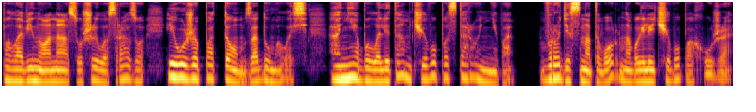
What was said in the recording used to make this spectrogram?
Половину она осушила сразу и уже потом задумалась, а не было ли там чего постороннего, вроде снотворного или чего похуже.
